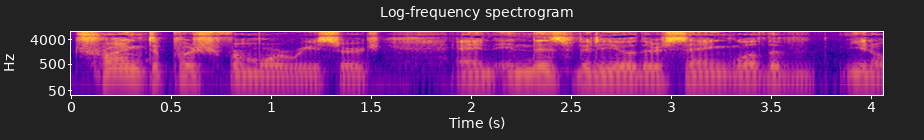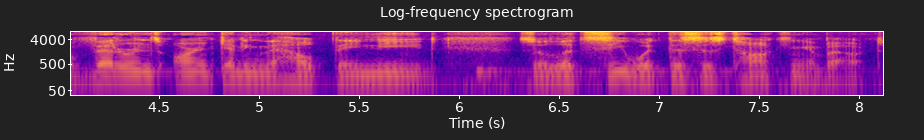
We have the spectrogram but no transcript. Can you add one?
trying to push for more research, and in this video, they're saying, well, the you know veterans aren't getting the help they need. So let's see what this is talking about.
